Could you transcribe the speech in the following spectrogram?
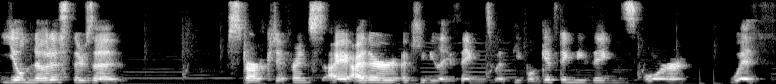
you'll notice there's a stark difference. I either accumulate things with people gifting me things or with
